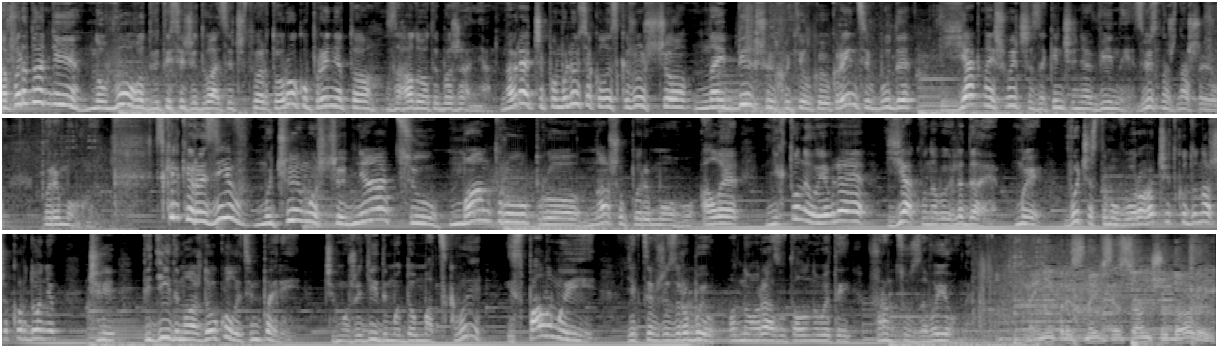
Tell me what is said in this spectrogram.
Напередодні нового 2024 року прийнято загадувати бажання. Навряд чи помилюся, коли скажу, що найбільшою хотілкою українців буде якнайшвидше закінчення війни, звісно ж, нашою перемогою. Скільки разів ми чуємо щодня цю мантру про нашу перемогу, але ніхто не уявляє, як вона виглядає. Ми вичистимо ворога чітко до наших кордонів, чи підійдемо аж до околиць імперії, чи може дійдемо до Москви і спалимо її, як це вже зробив одного разу талановитий француз-завойовник. Мені приснився сон чудовий,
